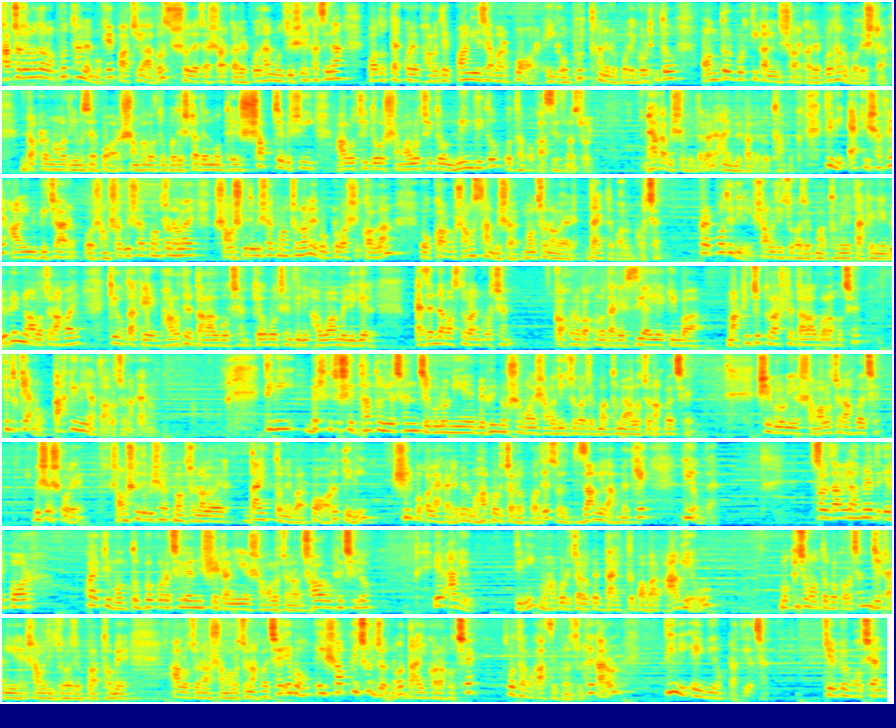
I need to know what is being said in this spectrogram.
ছাত্র জনতার অভ্যুত্থানের মুখে পাঁচই আগস্ট স্বৈরাচার সরকারের প্রধানমন্ত্রী শেখ হাসিনা পদত্যাগ করে ভারতে পালিয়ে যাবার পর এই অভ্যুত্থানের উপরে গঠিত অন্তর্বর্তীকালীন সরকারের প্রধান উপদেষ্টা ডক্টর মোহাম্মদ ইউনুসের পর সম্ভবত উপদেষ্টাদের মধ্যে সবচেয়ে বেশি আলোচিত, সমালোচিত, নিন্দিত অধ্যাপক আসিফ নজরুল, ঢাকা বিশ্ববিদ্যালয়ের আইন বিভাগের অধ্যাপক। তিনি একই সাথে আইন, বিচার ও সংসদ বিষয়ক মন্ত্রণালয়, সংস্কৃতি বিষয়ক মন্ত্রণালয় এবং প্রবাসী কল্যাণ ও কর্মসংস্থান বিষয়ক মন্ত্রণালয়ের দায়িত্ব পালন করছেন। প্রায় প্রতিদিনই সামাজিক যোগাযোগ মাধ্যমে তাকে নিয়ে বিভিন্ন আলোচনা হয়। কেউ তাকে ভারতের দালাল বলছেন, কেউ বলছেন তিনি আওয়ামী লীগের এজেন্ডা বাস্তবায়ন করছেন। কখনো কখনো তাকে সিআইএ কিংবা মার্কিন যুক্তরাষ্ট্রের দালাল বলা হচ্ছে। কিন্তু কেন? তাকে নিয়ে এত আলোচনা কেন? তিনি বেশ কিছু সিদ্ধান্ত নিয়েছেন যেগুলো নিয়ে বিভিন্ন সময় সামাজিক যোগাযোগ মাধ্যমে আলোচনা হয়েছে। সেগুলো নিয়ে সমালোচনা হয়েছে। বিশেষ করে সংস্কৃতি বিষয়ক মন্ত্রণালয়ের দায়িত্ব নেবার পর তিনি শিল্পকলা একাডেমির মহাপরিচালক পদে সৈয়দ জামিল আহমেদকে নিয়োগ দেন। সৈয়দ জামিল আহমেদ এরপর কয়েকটি মন্তব্য করেছিলেন, সেটা নিয়ে সমালোচনার ঝড় উঠেছিল। এর আগেও তিনি মহাপরিচালকের দায়িত্ব পাবার আগেও কিছু মন্তব্য করেছেন, যেটা নিয়ে সামাজিক যোগাযোগ মাধ্যমে আলোচনা, সমালোচনা হয়েছে এবং এই সব কিছুর জন্য দায়ী করা হচ্ছে অধ্যাপক আসিফ নজরুলকে, কারণ তিনি এই নিয়োগটা দিয়েছেন। কেউ কেউ বলছেন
